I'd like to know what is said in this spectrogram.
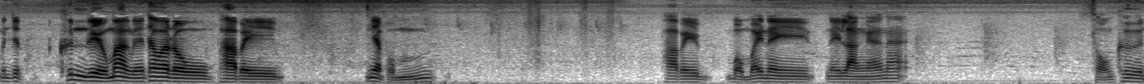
มันจะขึ้นเร็วมากเลย ถ้าว่าเราพาไป เนี่ยผม พาไปบ่มไว้ในในรังนะนะฮะสองคืน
